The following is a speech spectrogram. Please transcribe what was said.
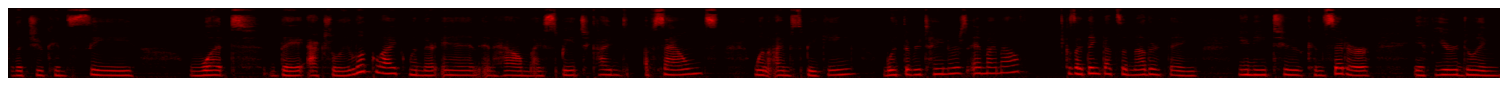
so that you can see what they actually look like when they're in and how my speech kind of sounds when I'm speaking with the retainers in my mouth. Because I think that's another thing you need to consider if you're doing,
